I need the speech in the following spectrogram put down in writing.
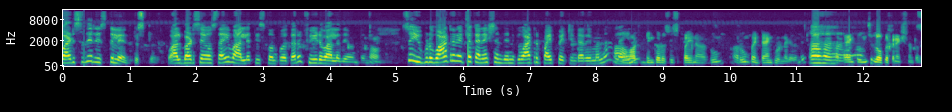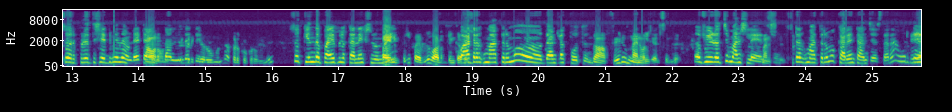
బర్డ్స్ ది రిస్క్ లేదు. వాళ్ళ బర్డ్స్ ఏ వస్తాయి వాళ్ళే తీసుకొని పోతారు ఫీడ్ వాళ్ళదే ఉంటుంది. సో ఇప్పుడు వాటర్ ఎట్లా కనెక్షన్ దీనికి వాటర్ పైప్ పెట్టింటారు ఏమన్నా? వాటర్ డింకర్ వచ్చేసి పైన రూమ్ రూమ్ పైన ట్యాంక్ ఉన్నాయి కదండి. ట్యాంక్ నుంచి లోపల కనెక్షన్ ఉంటుంది. సో ప్రతి షెడ్ మీద ఉండే ట్యాంక్ దాని మీద రూమ్ ఉంది అక్కడ ఒక రూమ్ ఉంది. సో కింద పైపుల కనెక్షన్ ఉంది. వాటర్ డింకర్ వాటర్కి మాత్రము దాంట్లోకి పోతుంది. ఫీడ్ మాన్యువల్గా వెళ్తుంది. ఫీడ్ వచ్చి మనుషులే. వాటర్కి మాత్రము కరెంట్ ఆన్ చేస్తారా? ఊరికే.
